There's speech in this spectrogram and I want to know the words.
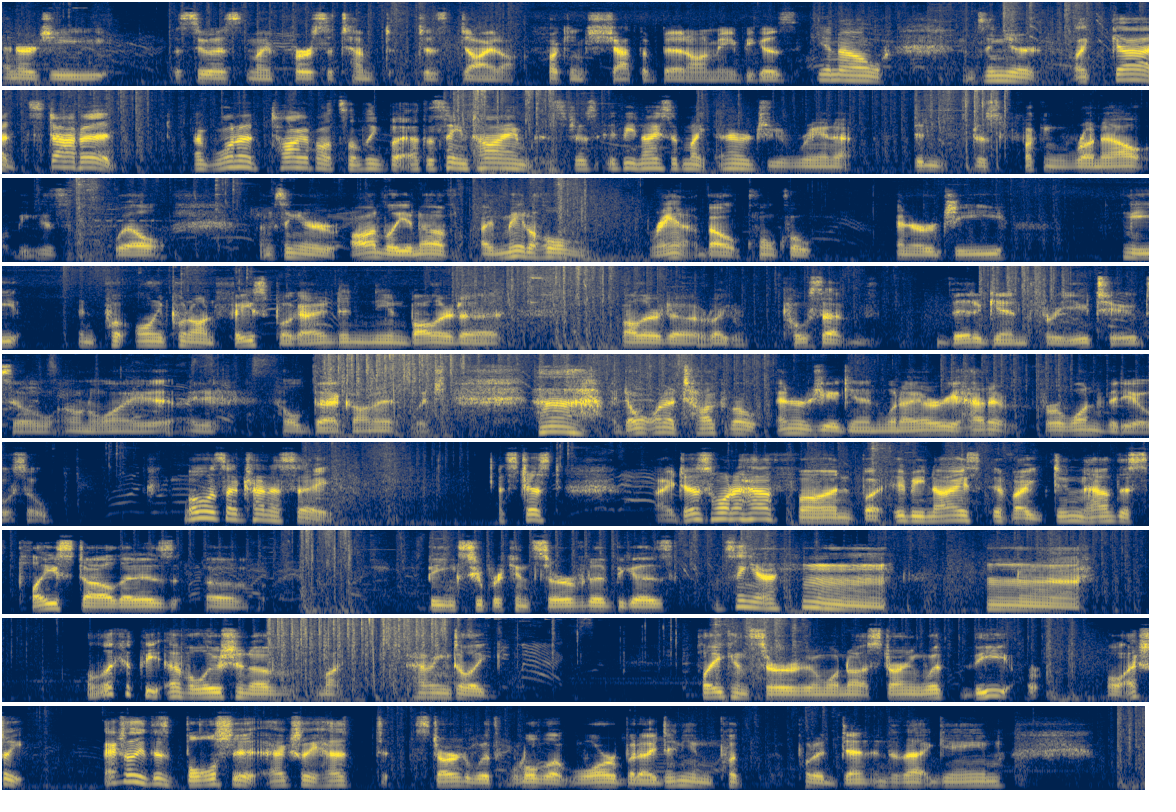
energy as soon as my first attempt just died off, fucking shot the bed on me because, you know, I'm sitting here like, God, stop it! I want to talk about something, but at the same time, it's just, it'd be nice if my energy ran out, didn't just fucking run out because, well, I'm sitting here, oddly enough, I made a whole rant about quote-unquote energy me and put only put on Facebook. I didn't even bother to bother to like post that vid again for YouTube, so I don't know why I held back on it, which I don't want to talk about energy again when I already had it for one video, so what was I trying to say? It's just, I just want to have fun, but it'd be nice if I didn't have this playstyle that is of being super conservative, because I'm sitting here, hmm, hmm, look at the evolution of my having to, like, play conservative and whatnot, starting with the, well, actually, actually, this bullshit actually had started with World at War, but I didn't even put put a dent into that game.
